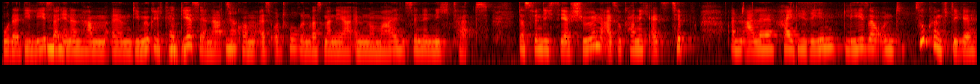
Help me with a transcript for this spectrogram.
oder die LeserInnen mhm. haben ähm, die Möglichkeit, mhm. dir sehr nahe zu kommen ja. als Autorin, was man ja im normalen Sinne nicht hat. Das finde ich sehr schön. Also kann ich als Tipp an alle Heidi Rehn Leser und zukünftige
